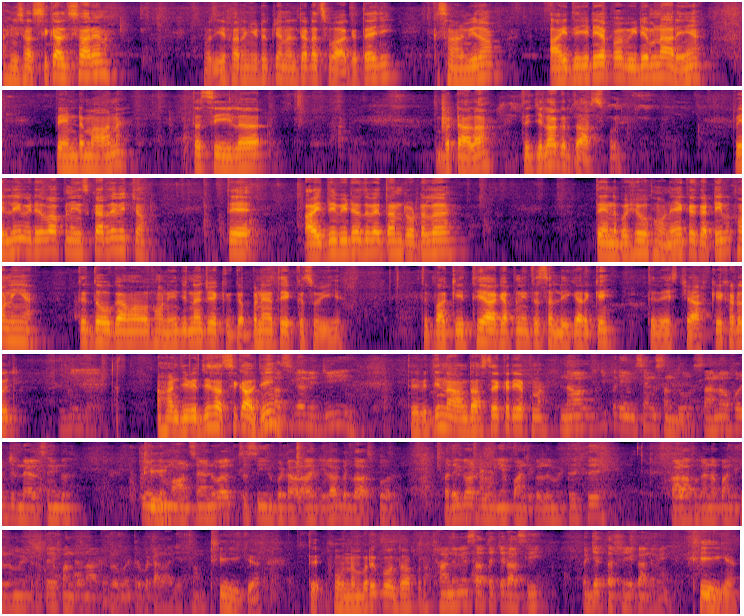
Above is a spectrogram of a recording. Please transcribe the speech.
ਹਾਂਜੀ, ਸਤਿ ਸ਼੍ਰੀ ਅਕਾਲ ਜੀ ਸਾਰਿਆਂ ਨੂੰ। ਵਧੀਆ ਫਾਰਮ YouTube ਚੈਨਲ ਤੇ ਤੁਹਾਡਾ ਸਵਾਗਤ ਹੈ ਜੀ। ਕਿਸਾਨ ਵੀਰੋ, ਅੱਜ ਦੇ ਜਿਹੜੇ ਆਪਾਂ ਵੀਡੀਓ ਬਣਾ ਰਹੇ ਆ ਪਿੰਡ ਮਾਨ, ਤਹਿਸੀਲ ਬਟਾਲਾ ਤੇ ਜ਼ਿਲ੍ਹਾ ਗੁਰਦਾਸਪੁਰ। ਪਹਿਲੀ ਵੀਡੀਓ ਵਾ ਆਪਣੀ ਇਸ ਘਰ ਦੇ ਵਿੱਚੋਂ ਤੇ ਅੱਜ ਦੀ ਵੀਡੀਓ ਦੇ ਵਿੱਚ ਤੁਹਾਨੂੰ ਟੋਟਲ ਤਿੰਨ ਪਸ਼ੂ ਵਿਖਾਉਣੇ ਇੱਕ ਕੱਟੀ ਵਿਖਾਉਣੀ ਆ ਤੇ ਦੋ ਗਾਵਾਂ ਵਿਖਾਉਣੀਆਂ, ਜਿਨ੍ਹਾਂ ਚੋਂ ਇੱਕ ਗੱਭਣ ਹੈ ਤੇ ਇੱਕ ਸੂਈ ਹੈ ਤੇ ਬਾਕੀ ਇੱਥੇ ਆ ਕੇ ਆਪਣੀ ਤਸੱਲੀ ਕਰਕੇ ਤੇ ਵੇਸ ਚਾਹ ਕੇ ਖੜੋ ਜੀ। ਹਾਂਜੀ ਵੀਰ ਜੀ ਸਤਿ ਸ਼੍ਰੀ ਅਕਾਲ ਜੀ। ਸਤਿ ਸ਼੍ਰੀ ਅਕਾਲ ਵੀਰ ਜੀ। ਤੇ ਵੀਰ ਜੀ ਨਾਮ ਦੱਸ ਦਿਓ ਕਰੀ ਆਪਣਾ। ਨਾਮ ਜੀ ਪ੍ਰੇਮ ਸਿੰਘ ਸੰਧੂ ਸਨ of ਜਰਨੈਲ ਸਿੰਘ। ਪਿੰਡ। ਮਾਨਸੈਂਡਵਲ ਤਹਿਸੀਲ ਬਟਾਲਾ ਜ਼ਿਲ੍ਹਾ ਗੁਰਦਾਸਪੁਰ। ਫਤਿਹਗੜ੍ਹ ਜੋੜੀਆਂ 5 ਕਿਲੋਮੀਟਰ ਤੇ ਕਾਲਾ ਫਗਾਨਾ 5 ਕਿਲੋਮੀਟਰ ਤੇ 15 ਕਿਲੋਮੀਟਰ ਬਟਾਲਾ ਜਿੱਥੋਂ। ਠੀਕ ਹੈ। ਤੇ ਫੋਨ ਨੰਬਰ ਹੀ ਬੋਲ ਦਿਓ ਆਪਣਾ। 98784 75691 ਠੀਕ ਹੈ।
